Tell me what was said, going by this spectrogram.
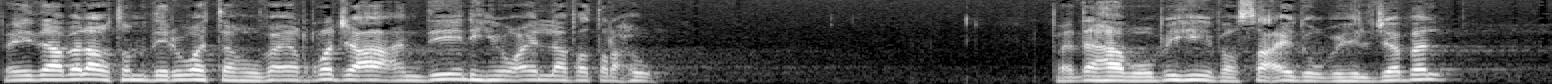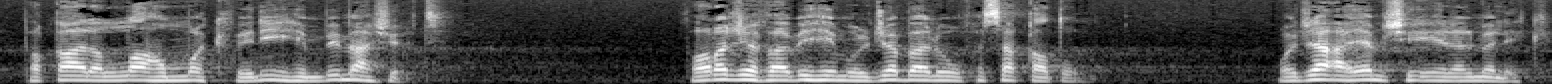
فإذا بلغتم ذروته فإن رجع عن دينه وإلا فاطرحوه. فذهبوا به فصعدوا به الجبل. فقال اللهم اكفنيهم بما شئت. فرجف بهم الجبل فسقطوا. وجاء يمشي إلى الملك.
